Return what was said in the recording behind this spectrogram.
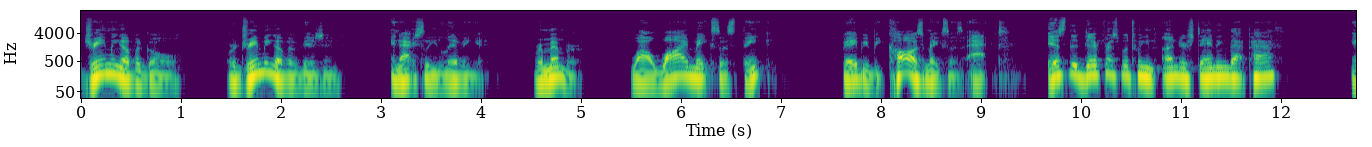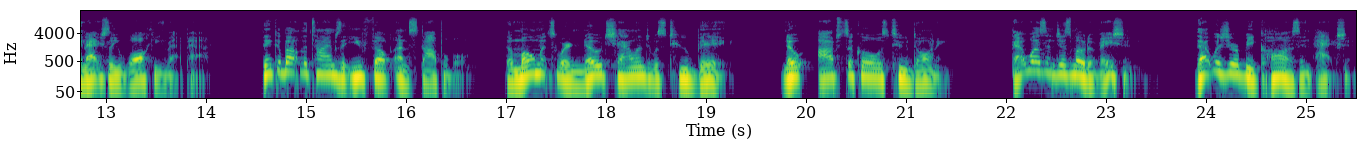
dreaming of a goal or dreaming of a vision and actually living it. Remember, while why makes us think, baby, because makes us act. It's the difference between understanding that path and actually walking that path. Think about the times that you felt unstoppable, the moments where no challenge was too big, no obstacle was too daunting. That wasn't just motivation, that was your because in action.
